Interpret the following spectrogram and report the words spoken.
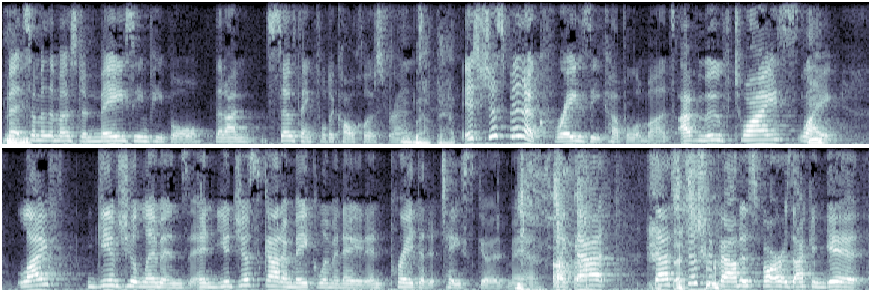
met Mm-hmm. some of the most amazing people that I'm so thankful to call close friends. about that? It's just been a crazy couple of months. I've moved twice, like life gives you lemons, and you just gotta make lemonade and pray that it tastes good, man. Like that. That's, That's just true. about as far as I can get.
